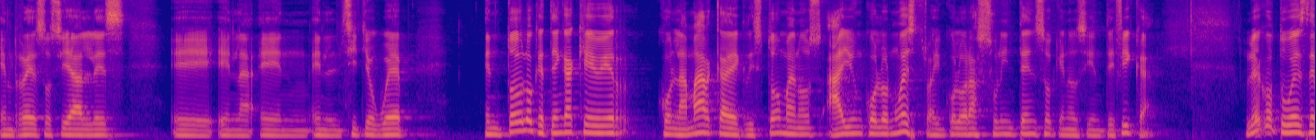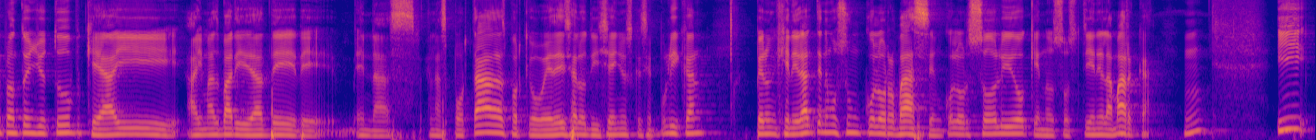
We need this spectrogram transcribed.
en redes sociales, eh, en, la, en, el sitio web, en todo lo que tenga que ver con la marca de Cristómanos, hay un color nuestro, hay un color azul intenso que nos identifica. Luego tú ves de pronto en YouTube que hay, hay más variedad de, en, las, en las portadas porque obedece a los diseños que se publican pero en general tenemos un color base, un color sólido que nos sostiene la marca. Y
